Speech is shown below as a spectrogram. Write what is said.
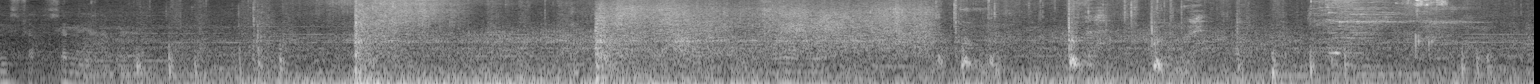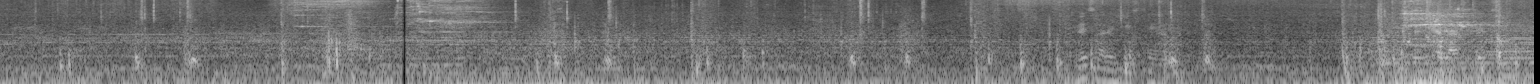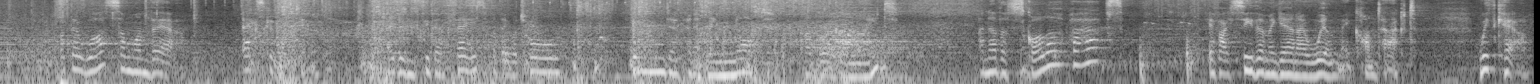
Kimse çalışamıyor yani burada. was someone there, excavating. I didn't see their face, but they were tall. Indefinitely not a brother knight. Another scholar, perhaps? If I see them again, I will make contact. With care.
